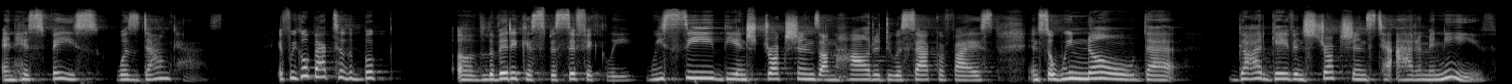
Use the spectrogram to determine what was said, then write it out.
and his face was downcast. If we go back to the book of Leviticus specifically, we see the instructions on how to do a sacrifice. And so we know that God gave instructions to Adam and Eve,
